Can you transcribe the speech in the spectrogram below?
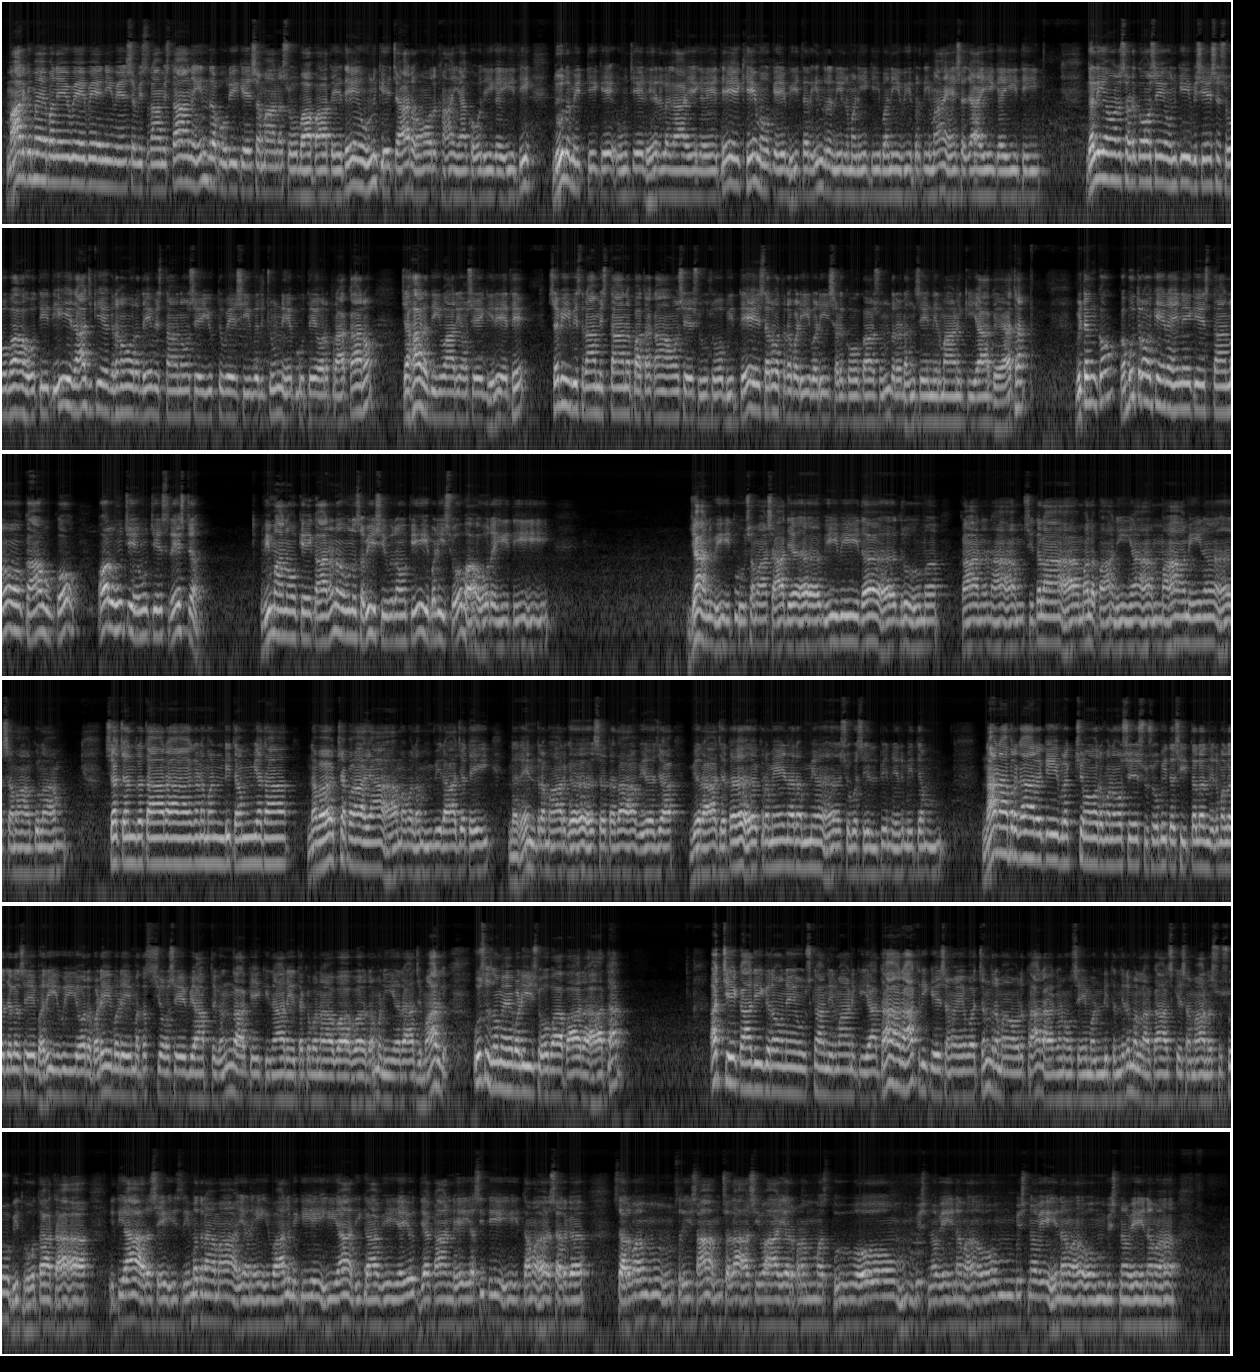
मार्ग में बने हुए वे निवेश विश्राम स्थान इंद्रपुरी के समान शोभा पाते थे। उनके चारों ओर खाइया खोदी गई थी। धूल मिट्टी के ऊँचे ढेर लगाए गए थे। खेमों के भीतर इंद्र नीलमणि की बनी हुई प्रतिमाएँ सजाई गई थी। गलियों और सड़कों से उनकी विशेष शोभा होती थी। राजकीय ग्रहों और देव स्थानों से युक्त वे शिविर चुनने पूते और प्राकारों, चार दीवारियों से घिरे थे। सभी विश्राम स्थान पताकाओं से सुशोभित थे सर्वत्र बड़ी बड़ी सड़कों का सुंदर ढंग से निर्माण किया गया था। विटंकों, कबूतरों के रहने के स्थानों काव को और ऊँचे ऊँचे श्रेष्ठ विमानों के कारण उन सभी शिविरों की बड़ी शोभा हो रही थी। जानवी तु समासाद्य, विविध द्रुम काननां शीतलामलपानीयां महामीन, समाकुलाम्। सचन्द्रतारागणमण्डितं यथा नवक्षपायाममलं विराजते। नरेन्द्रमार्ग स तदा व्यजा व्यराजत क्रमेण रम्य शुभशिल्पि निर्मितम् नाना प्रकार के वृक्षों और वनों से सुशोभित शीतल निर्मल जल से भरी हुई और बड़े बड़े मत्स्यों से व्याप्त गंगा के किनारे तक बना हुआ वह रमणीय राजमार्ग उस समय बड़ी शोभा पा रहा था। अच्छे कारीगरों ने उसका निर्माण किया था। रात्रि के समय वह चंद्रमा और तारागणों से मंडित निर्मल आकाश के समान सुशोभित होता था। इतिहास श्रीमद रामायणे, वाल्मीकि, आदि काव्ये, अयोध्या कांडे अशीति तम सर्ग सर्वं श्रीशां सदाशिवाय अर्पणम् अस्तु ॐ विष्णवे नम ॐ विष्णवे नम ॐ विष्णवे नमः।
